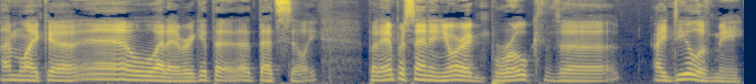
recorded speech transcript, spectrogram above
I'm like, uh, eh, whatever. Get that, that. That's silly. But Ampersand and Yorick broke the ideal of me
